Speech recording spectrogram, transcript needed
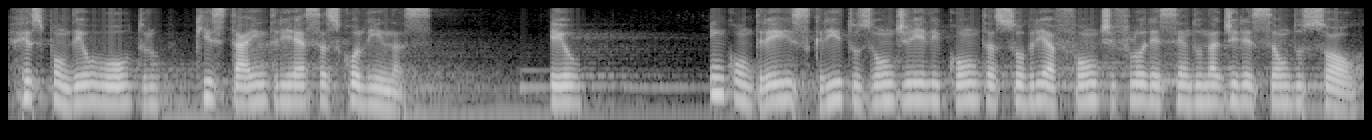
respondeu o outro, que está entre essas colinas. Eu encontrei escritos onde ele conta sobre a fonte florescendo na direção do sol.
